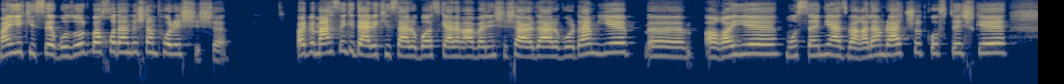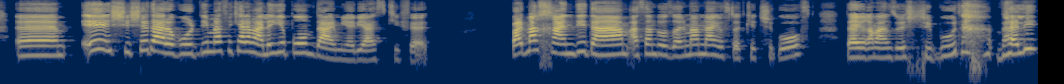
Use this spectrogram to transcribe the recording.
من یه کیسه بزرگ با خودم داشتم پر شیشه. بعد به محض اینکه در کیسه رو باز کردم اولین شیشه رو در آوردم یه آقای مسنی از بغلم رد شد گفتش که ای شیشه در آوردی من فکر کردم الان یه بمب در میاری از کیفت. بعد من خندیدم. اصلا دوزاریم هم نیفتاد که چی گفت. دقیقا منظورش چی بود؟ ولی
